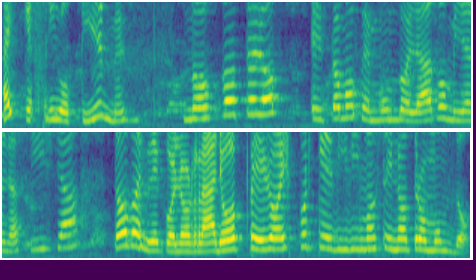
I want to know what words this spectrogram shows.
¡Ay, qué frío tiene! Nosotros estamos en mundo helado, miren la silla. Todo es de color raro, pero es porque vivimos en otro mundo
